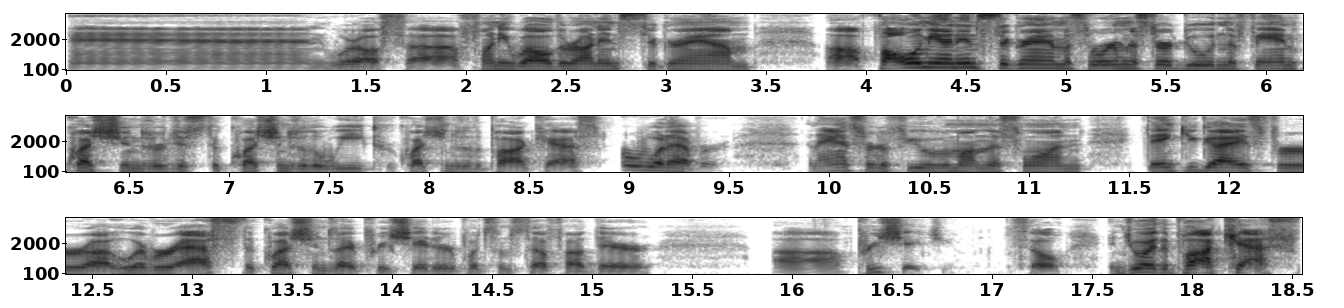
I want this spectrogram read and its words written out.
And where else? Uh, Funny Welder on Instagram. Uh, follow me on Instagram. So we're going to start doing the fan questions or just the questions of the week or questions of the podcast or whatever. And I answered a few of them on this one. Thank you guys for uh, whoever asked the questions. I appreciate it or put some stuff out there. Uh, appreciate you. So enjoy the podcast.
